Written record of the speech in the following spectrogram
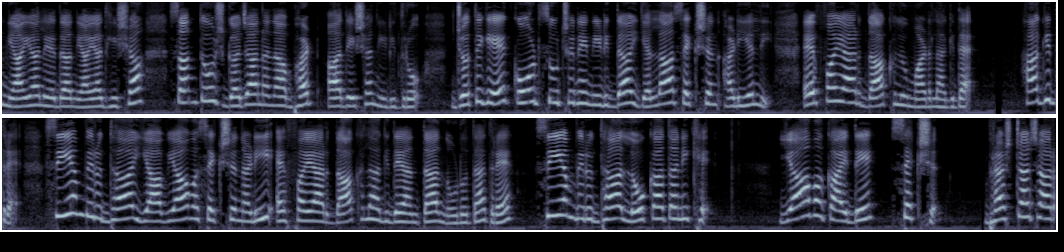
ನ್ಯಾಯಾಲಯದ ನ್ಯಾಯಾಧೀಶ ಸಂತೋಷ್ ಗಜಾನನ ಭಟ್ ಆದೇಶ ನೀಡಿದ್ರು. ಜೊತೆಗೆ ಕೋರ್ಟ್ ಸೂಚನೆ ನೀಡಿದ್ದ ಎಲ್ಲಾ ಸೆಕ್ಷನ್ ಅಡಿಯಲ್ಲಿ ಎಫ್ಐಆರ್ ದಾಖಲು ಮಾಡಲಾಗಿದೆ. ಹಾಗಿದ್ರೆ ಸಿಎಂ ವಿರುದ್ಧ ಯಾವ್ಯಾವ ಸೆಕ್ಷನ್ ಅಡಿ ಎಫ್ಐಆರ್ ದಾಖಲಾಗಿದೆ ಅಂತ ನೋಡೋದಾದ್ರೆ ಸಿಎಂ ವಿರುದ್ಧ ಲೋಕ ತನಿಖೆ ಯಾವ ಕಾಯ್ದೆ? ಸೆಕ್ಷನ್. ಭ್ರಷ್ಟಾಚಾರ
